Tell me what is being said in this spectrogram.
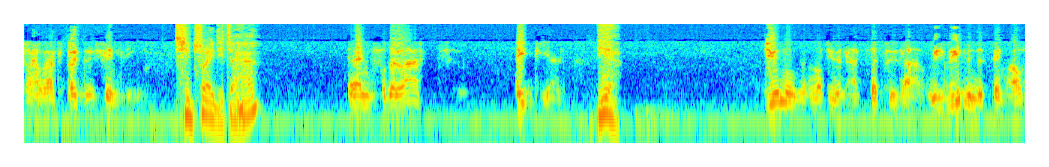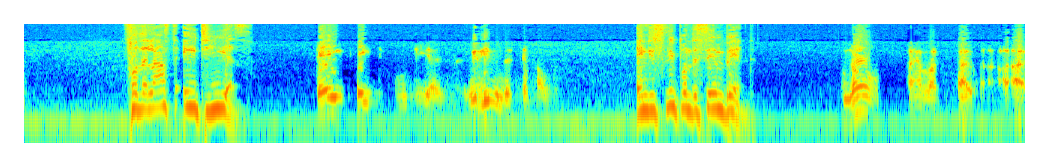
has tried the same thing. She tried it, uh huh. And for the last eight years, Yeah. do you know we've not even had sex with her? We live in the same house. For the last eight years. Eight, eight good years. We live in the same house. And you sleep on the same bed. No, I have a, uh, uh,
